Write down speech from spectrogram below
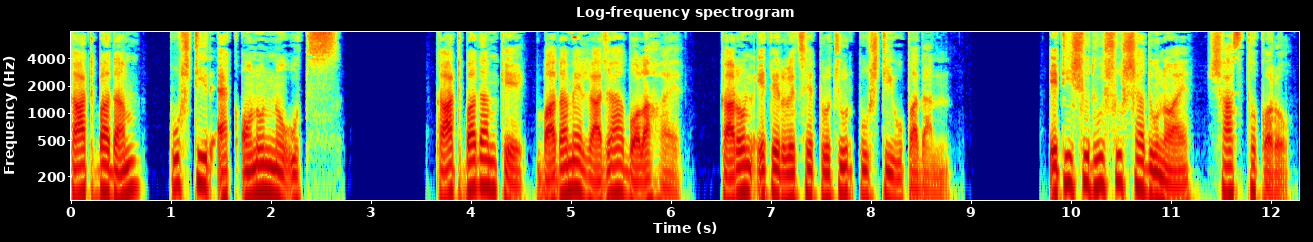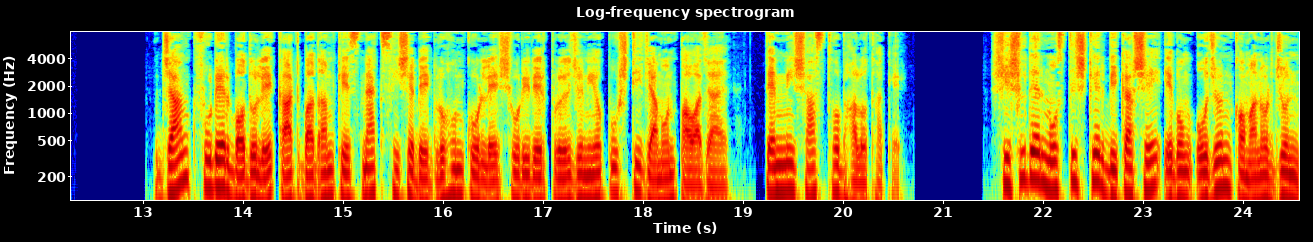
কাঠবাদাম পুষ্টির এক অনন্য উৎস। কাঠবাদামকে বাদামের রাজা বলা হয়, কারণ এতে রয়েছে প্রচুর পুষ্টি উপাদান। এটি শুধু সুস্বাদু নয় স্বাস্থ্যকর জাঙ্ক ফুডের বদলে কাঠবাদামকে স্ন্যাক্স হিসেবে গ্রহণ করলে শরীরের প্রয়োজনীয় পুষ্টি যেমন পাওয়া যায়, তেমনি স্বাস্থ্য ভালো থাকে। শিশুদের মস্তিষ্কের বিকাশে এবং ওজন কমানোর জন্য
